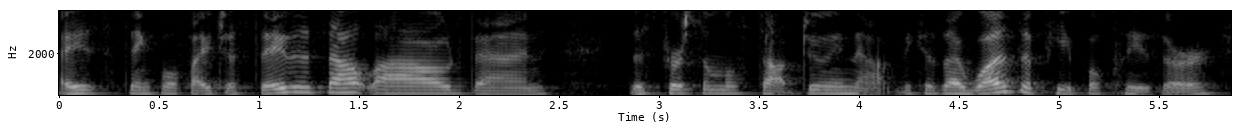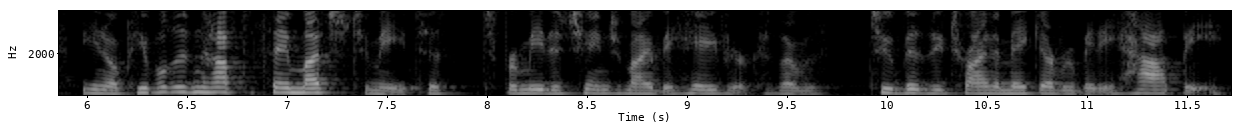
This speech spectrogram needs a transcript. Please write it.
I used to think, well, if I just say this out loud, then this person will stop doing that because I was a people pleaser. You know, people didn't have to say much to me to, for me to change my behavior because I was too busy trying to make everybody happy.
